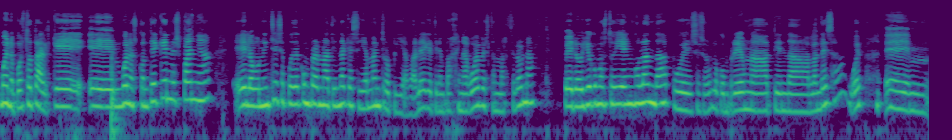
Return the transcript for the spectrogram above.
Bueno, pues total, que... Eh, bueno, os conté que en España eh, lo se puede comprar en una tienda que se llama Entropía, ¿vale? Que tiene página web, está en Barcelona. Pero yo como estoy en Holanda, pues eso, lo compré en una tienda holandesa, web, em,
